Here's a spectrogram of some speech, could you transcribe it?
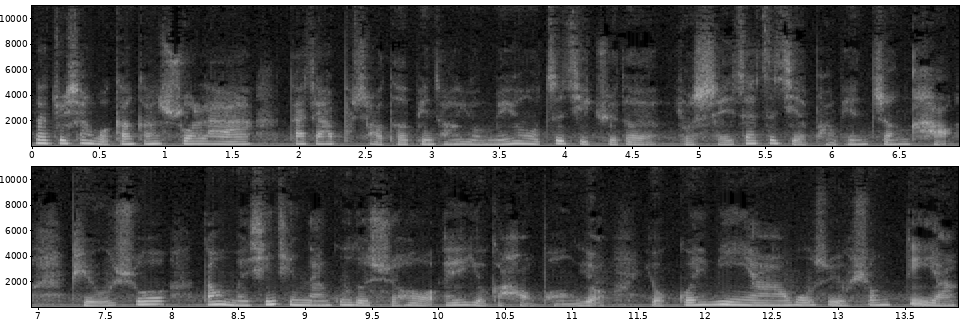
那就像我刚刚说啦，大家不晓得平常有没有自己觉得有谁在自己的旁边真好？比如说，当我们心情难过的时候，哎，有个好朋友，有闺蜜呀，或是有兄弟呀，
